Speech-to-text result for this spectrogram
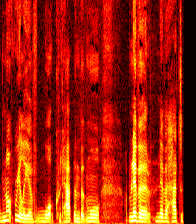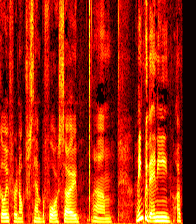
not really of what could happen, but more. I've never never had to go in for an ultrasound before, so um, I think with any I've,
